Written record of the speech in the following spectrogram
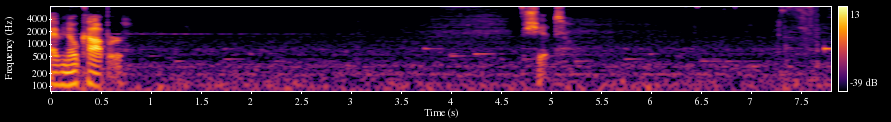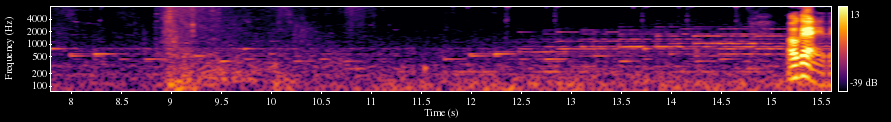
I have no copper. Shit. Okay.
